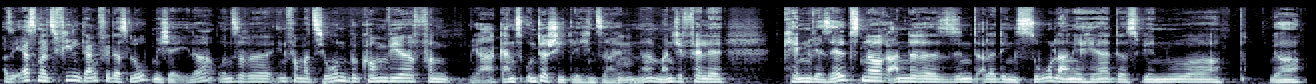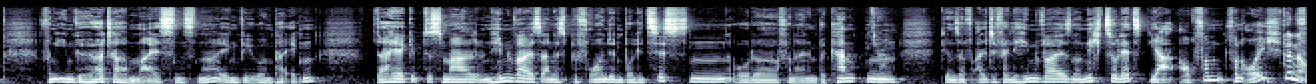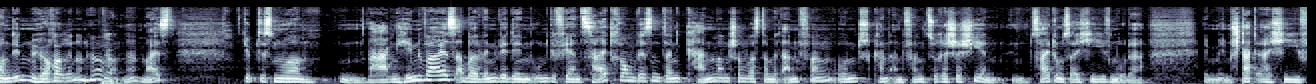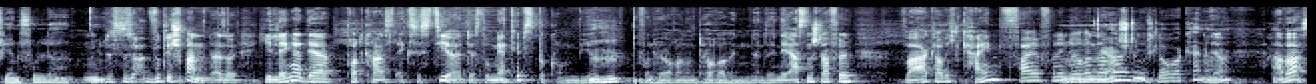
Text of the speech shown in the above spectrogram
Also erstmals vielen Dank für das Lob, Michaela. Unsere Informationen bekommen wir von ja, ganz unterschiedlichen Seiten. Mhm. Ne? Manche Fälle kennen wir selbst noch, andere sind allerdings so lange her, dass wir nur ja, von ihm gehört haben meistens, ne? irgendwie über ein paar Ecken. Daher gibt es mal einen Hinweis eines befreundeten Polizisten oder von einem Bekannten, ja. die uns auf alte Fälle hinweisen und nicht zuletzt, ja, auch von, von euch, genau. von den Hörerinnen und Hörern. Ja. Ne? Meist gibt es nur einen vagen Hinweis, aber wenn wir den ungefähren Zeitraum wissen, dann kann man schon was damit anfangen und kann anfangen zu recherchieren in Zeitungsarchiven oder im, im Stadtarchiv hier in Fulda. Mhm. Das ist wirklich spannend. Also je länger der Podcast existiert, desto mehr Tipps bekommen wir mhm. von Hörern und Hörerinnen. Also in der ersten Staffel war, glaube ich, kein Fall von den Hörern dabei. Ja, stimmt. Ich glaube, war keiner. Ja. Aber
